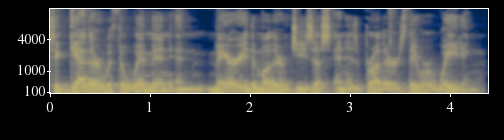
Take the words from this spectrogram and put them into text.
Together with the women and Mary, the mother of Jesus, and his brothers, they were waiting.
